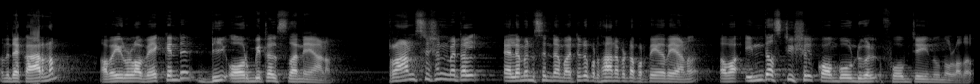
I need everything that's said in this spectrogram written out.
അതിന്റെ കാരണം അവയിലുള്ള വേക്കന്റ് ഡി ഓർബിറ്റൽസ് തന്നെയാണ്. ട്രാൻസിഷൻ മെറ്റൽ എലമെൻസിന്റെ മറ്റൊരു പ്രധാനപ്പെട്ട പ്രത്യേകതയാണ് അവ ഇൻഡസ്ട്രീഷ്യൽ കോമ്പൗണ്ടുകൾ ഫോം ചെയ്യുന്നു എന്നുള്ളത്.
